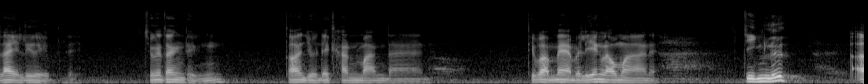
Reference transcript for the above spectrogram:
ไล่เรื่อยไปเลยจนกระทั่งถึงตอนอยู่ในคันมารดาที่ว่าแม่ไปเลี้ยงเรามาเนี่ย จริงหรือ เอ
